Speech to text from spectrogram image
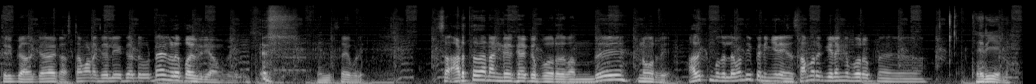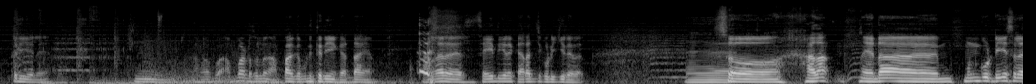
திருப்பி அதுக்காக கஷ்டமான கேள்வியை கேட்டு விட்டா எங்களுக்கு பதில் தெரியாமல் போயிடும். இப்படி. ஸோ அடுத்ததாக நாங்கள் கேட்க போகிறது வந்து நோர்வே. அதுக்கு முதல்ல வந்து இப்போ நீங்கள் சமருக்கு இலங்கை போகிற தெரியல. தெரியல ம் அப்பா அப்பாட்ட சொல்லுங்க. அப்பாவுக்கு எப்படி தெரியும் கட்டாயம்? அவர் செய்திகளை கரைச்சி குடிக்கிறவர். ஸோ அதான். ஏன்னா முன்கூட்டியே சில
